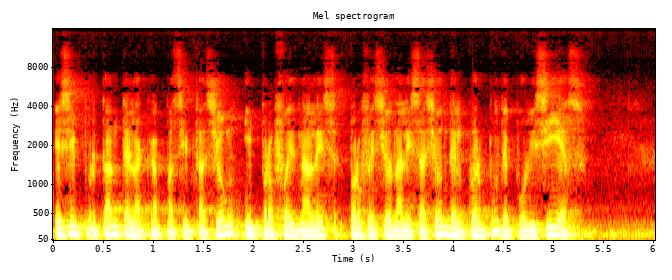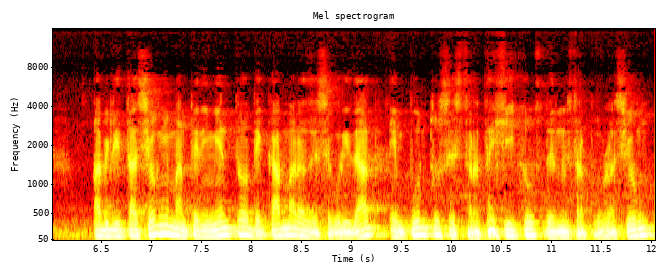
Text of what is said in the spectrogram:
es importante la capacitación y profesionalización del cuerpo de policías habilitación y mantenimiento de cámaras de seguridad en puntos estratégicos de nuestra población,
